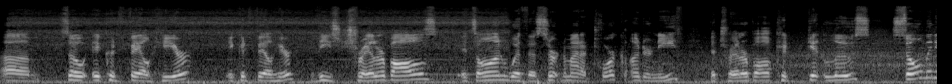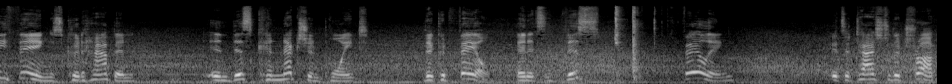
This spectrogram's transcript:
Um, so it could fail here. It could fail here. These trailer balls, it's on with a certain amount of torque underneath. The trailer ball could get loose. So many things could happen in this connection point that could fail. And it's this failing, it's attached to the truck.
